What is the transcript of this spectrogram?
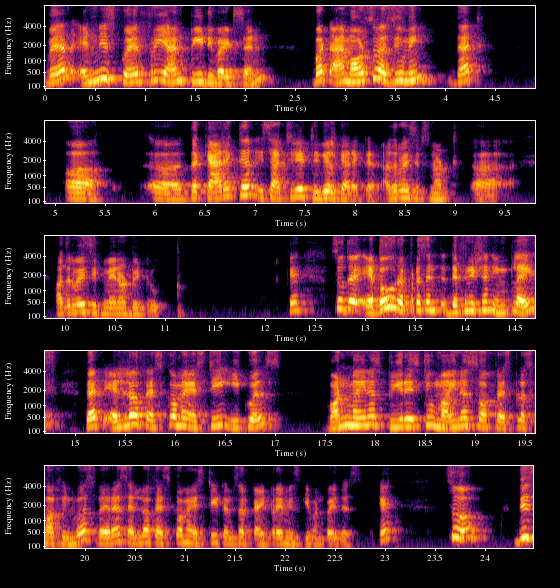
where n is square free and p divides n. But I'm also assuming that uh, uh, the character is actually a trivial character. Otherwise, it's not. Uh, otherwise, it may not be true. Okay. So the above represent definition implies that L of s comma st equals 1 minus p raised to minus of s plus half inverse, whereas L of s comma st tensor chi prime is given by this. Okay. So this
